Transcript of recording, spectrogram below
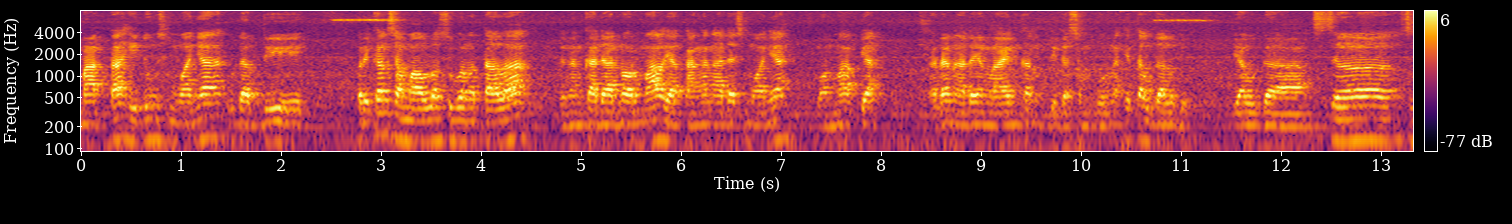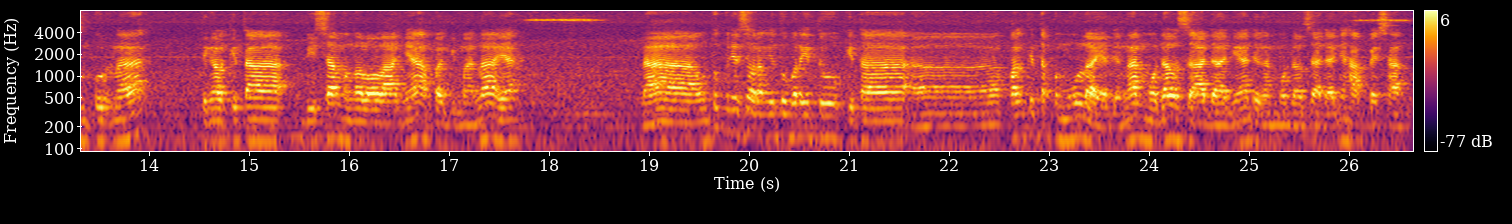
mata hidung semuanya udah diberikan sama Allah Subhanahu wa taala dengan keadaan normal ya tangan ada semuanya. Mohon maaf ya. Kadang ada yang lain kan tidak sempurna. Kita udah lebih ya udah sempurna tinggal kita bisa mengelolanya apa gimana ya. Nah untuk menjadi seorang youtuber itu kita uh, paling kita pemula ya. Dengan modal seadanya dengan modal seadanya HP 1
